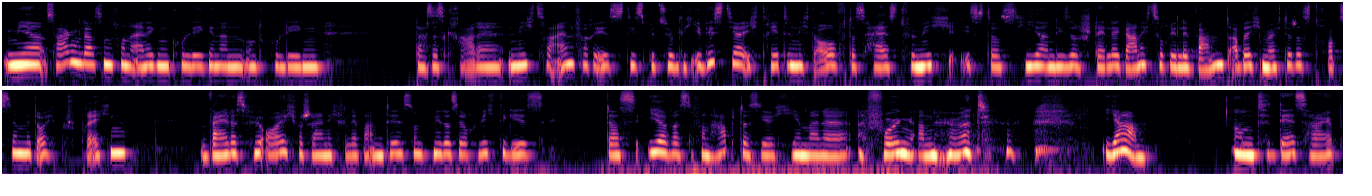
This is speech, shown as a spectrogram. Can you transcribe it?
mir sagen lassen von einigen Kolleginnen und Kollegen, dass es gerade nicht so einfach ist diesbezüglich. Ihr wisst ja, ich trete nicht auf. Das heißt, für mich ist das hier an dieser Stelle gar nicht so relevant, aber ich möchte das trotzdem mit euch besprechen, weil das für euch wahrscheinlich relevant ist und mir das ja auch wichtig ist, dass ihr was davon habt, dass ihr euch hier meine Folgen anhört. ja, und deshalb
